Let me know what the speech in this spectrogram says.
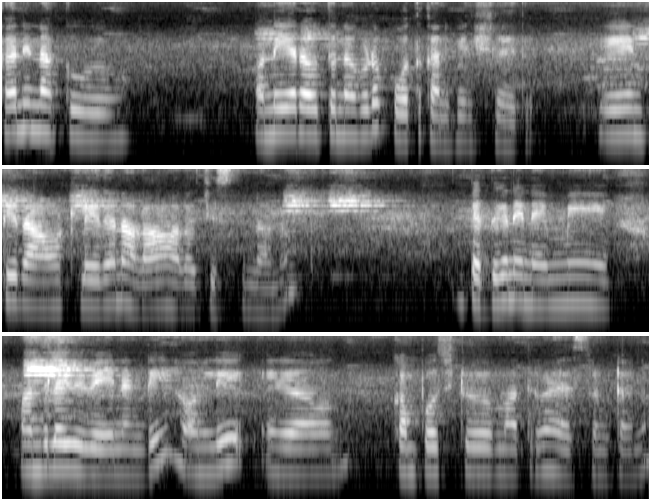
కానీ నాకు వన్ ఇయర్ అవుతున్నా కూడా పూత కనిపించలేదు. ఏంటి రావట్లేదు అని అలా ఆలోచిస్తున్నాను. పెద్దగా నేనేమి మందులు ఇవి వేయనండి. ఓన్లీ కంపోస్ట్ మాత్రమే వేస్తుంటాను.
